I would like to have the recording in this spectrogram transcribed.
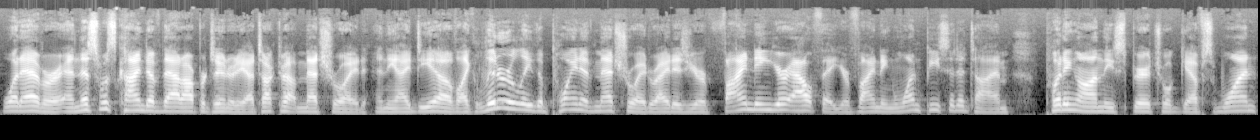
whatever. And this was kind of that opportunity. I talked about Metroid and the idea of like literally the point of Metroid, right, is you're finding your outfit, you're finding one piece at a time, putting on these spiritual gifts one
